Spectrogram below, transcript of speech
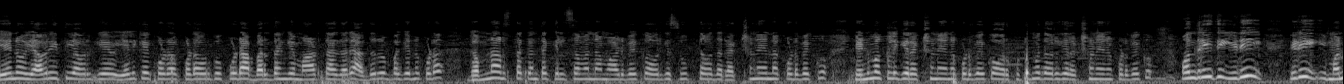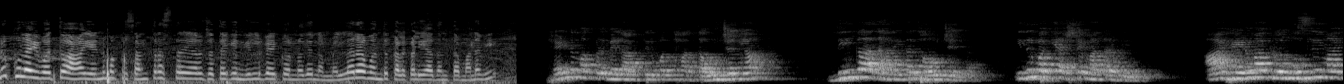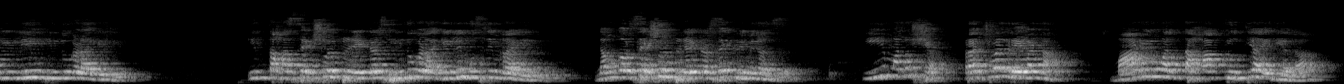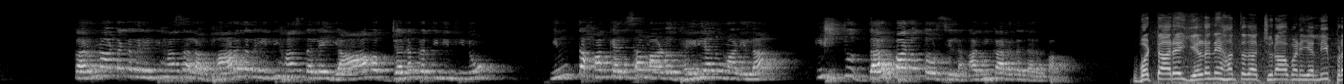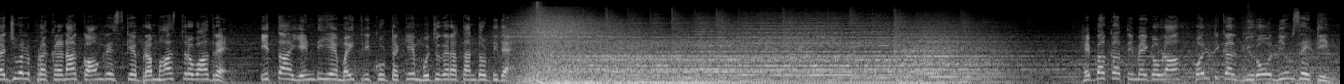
ಏನು ಯಾವ ರೀತಿ ಅವ್ರಿಗೆ ಹೇಳಿಕೆ ಕೊಡೋ ಕೊಡೋರ್ಗೂ ಕೂಡ ಬರ್ದಂಗೆ ಮಾಡ್ತಾ ಇದ್ದಾರೆ. ಅದರ ಬಗ್ಗೆನೂ ಕೂಡ ಗಮನ ಹರಿಸ್ತಕ್ಕಂಥ ಕೆಲಸವನ್ನ ಮಾಡಬೇಕು. ಅವ್ರಿಗೆ ಸೂಕ್ತವಾದ ರಕ್ಷಣೆಯನ್ನ ಕೊಡಬೇಕು. ಹೆಣ್ಮಕ್ಳಿಗೆ ರಕ್ಷಣೆಯನ್ನು ಕೊಡಬೇಕು. ಅವ್ರ ಕುಟುಂಬದವರಿಗೆ ರಕ್ಷಣೆಯನ್ನು ಕೊಡಬೇಕು. ಒಂದ್ ರೀತಿ ಇಡೀ ಇಡೀ ಈ ಮನುಕುಲ ಇವತ್ತು ಆ ಹೆಣ್ಮಕ್ಳು ಸಂತ್ರಸ್ತರ ಜೊತೆಗೆ ನಿಲ್ಲಬೇಕು ಅನ್ನೋದೇ ನಮ್ಮೆಲ್ಲರ ಒಂದು ಕಳಕಳಿಯಾದಂತ ಮನವಿ. ಹೆಣ್ಣು ಮೇಲೆ ಆಗ್ತಿರುವಂತಹ ದೌರ್ಜನ್ಯ, ಲಿಂಗಾಧಾರಿತ ದೌರ್ಜನ್ಯ, ಇದ್ರ ಬಗ್ಗೆ ಅಷ್ಟೇ ಮಾತಾಡ್ತೀವಿ. ಆ ಹೆಣ್ಮಕ್ಳು ಮುಸ್ಲಿಂ ಆಗಿರ್ಲಿ, ಹಿಂದೂಗಳಾಗಿರ್ಲಿ, ಇಂತಹ ಸೆಕ್ಷುವಲ್ ಪ್ರಿಡೇಟರ್ಸ್ ಹಿಂದೂಗಳಾಗಿರ್ಲಿ, ಮುಸ್ಲಿಮರಾಗಿರ್ಲಿ ನಮ್ಗವ್ರ ಸೆಕ್ಷುವಲ್ ಪ್ರಿಡೇಟರ್ಸ್ ಕ್ರಿಮಿನಲ್ಸ್ ಈ ಮನುಷ್ಯ, ಪ್ರಜ್ವಲ್ ರೇವಣ್ಣ, ಮಾಡಿರುವಂತಹ ಕೃತ್ಯ ಇದೆಯಲ್ಲ? ಕರ್ನಾಟಕದ ಇತಿಹಾಸ ಅಲ್ಲ, ಭಾರತದ ಇತಿಹಾಸದಲ್ಲೇ ಯಾವ ಜನಪ್ರತಿನಿಧಿನೂ ಇಂತಹ ಕೆಲಸ ಮಾಡೋ ಧೈರ್ಯನೂ ಮಾಡಿಲ್ಲ, ಇಷ್ಟು ದರ್ಪನೂ ತೋರಿಸಿಲ್ಲ, ಅಧಿಕಾರದ ದರ್ಪ. ಒಟ್ಟಾರೆ ಎರಡನೇ ಹಂತದ ಚುನಾವಣೆಯಲ್ಲಿ ಪ್ರಜ್ವಲ್ ಪ್ರಕರಣ ಕಾಂಗ್ರೆಸ್ಗೆ ಬ್ರಹ್ಮಾಸ್ತ್ರವಾದ್ರೆ. ಇತ್ತ ಎನ್ಡಿಎ ಮೈತ್ರಿಕೂಟಕ್ಕೆ ಮುಜುಗರ ತಂದೊಡ್ಡಿದೆ. Hebbakka Thimmegowda, political bureau, news eighteen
